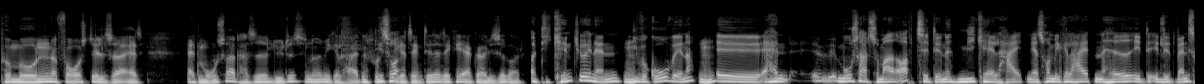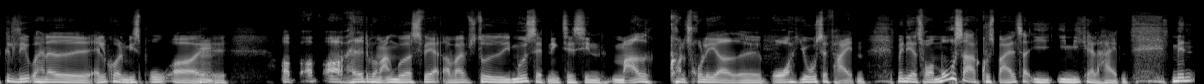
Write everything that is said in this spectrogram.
på månen at forestille sig, at at Mozart har siddet og lyttet til noget, Michael Haydn tror... jeg tænkte, det der, det kan jeg gøre lige så godt. Og de kendte jo hinanden. Mm. De var gode venner. Mm. Øh, han, øh, Mozart så meget op til denne Michael Haydn. Jeg tror, Michael Haydn havde et, et lidt vanskeligt liv. Han havde øh, alkoholmisbrug og... Mm. Øh, og, og, og havde det på mange måder svært, og var stod i modsætning til sin meget kontrollerede øh, bror, Josef Haydn. Men jeg tror, Mozart kunne spejle sig i, i Michael Haydn. Men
